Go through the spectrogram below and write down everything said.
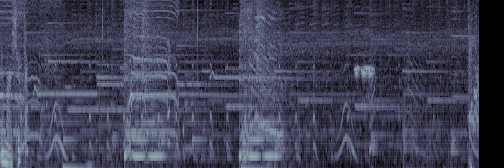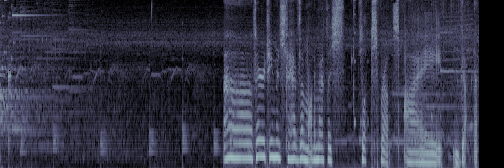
And let's take that. Uh, 30 minutes to have them automatically pluck sprouts. I got that.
